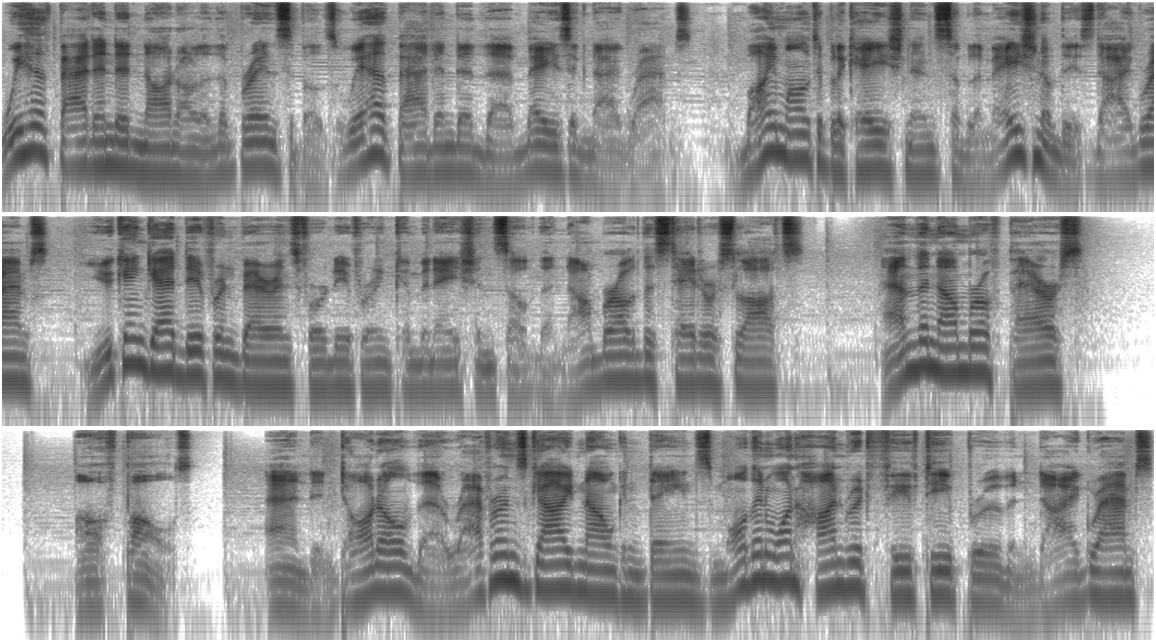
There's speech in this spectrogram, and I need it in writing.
We have patented not only the principles, we have patented the basic diagrams. By multiplication and sublimation of these diagrams, you can get different variants for different combinations of the number of the stator slots and the number of pairs of poles. And in total, the reference guide now contains more than 150 proven diagrams,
